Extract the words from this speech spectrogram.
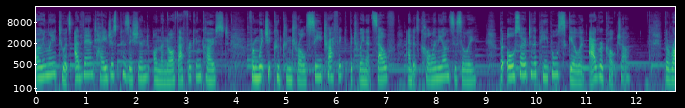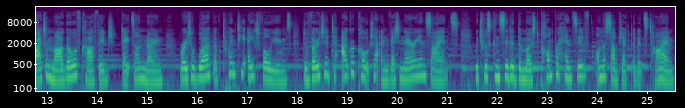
only to its advantageous position on the North African coast, from which it could control sea traffic between itself and its colony on Sicily, but also to the people's skill in agriculture. The writer Mago of Carthage, dates unknown, wrote a work of 28 volumes devoted to agriculture and veterinarian science, which was considered the most comprehensive on the subject of its time,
